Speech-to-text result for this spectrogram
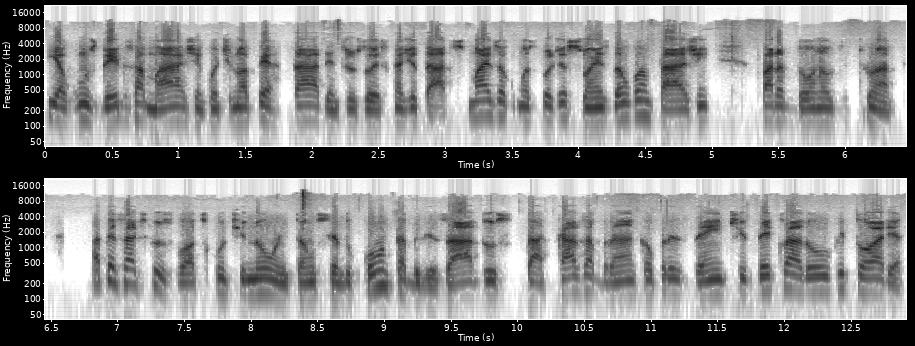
e alguns deles a margem continua apertada entre os dois candidatos. Mas algumas projeções dão vantagem para Donald Trump. Apesar de que os votos continuam então sendo contabilizados, da Casa Branca o presidente declarou vitória.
